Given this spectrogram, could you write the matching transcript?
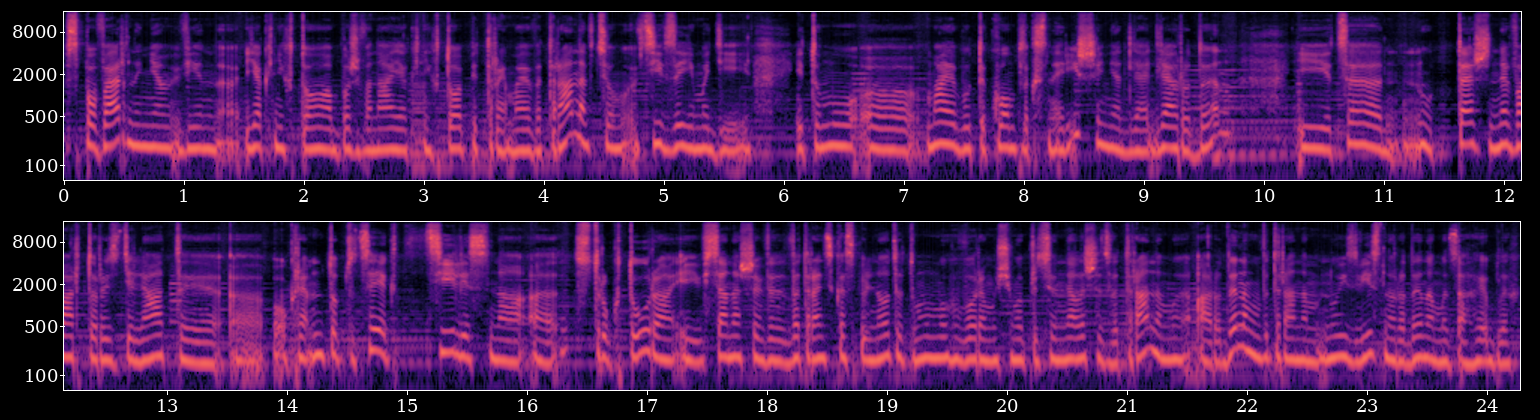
З поверненням він е, як ніхто або ж вона як ніхто підтримує ветерана в цьому в цій взаємодії, і тому е, має бути комплексне рішення для, для родин, і це ну теж не варто розділяти е, окремо. Ну, тобто, це як цілісна е, структура, і вся наша ветеранська спільнота. Тому ми говоримо, що ми працюємо не лише з ветеранами, а родинами ветеранами. Ну і звісно, родинами загиблих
